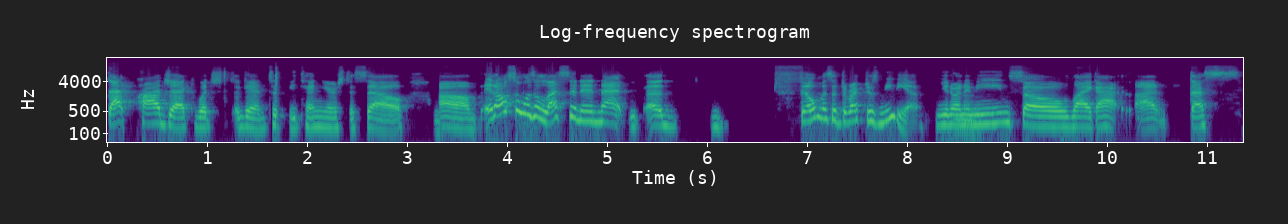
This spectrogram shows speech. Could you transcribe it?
that project which again took me 10 years to sell um, it also was a lesson in that uh, film is a director's medium you know what i Mm. mean so like i, I that's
